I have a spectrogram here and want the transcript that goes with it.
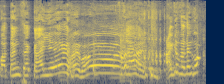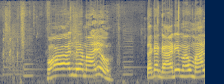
પતંગ ચકાઈએ ભાઈ. ભાઈ પતંગ પતંગો ફોન મેં માર્યો. તકે ગાડીમાં માલ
